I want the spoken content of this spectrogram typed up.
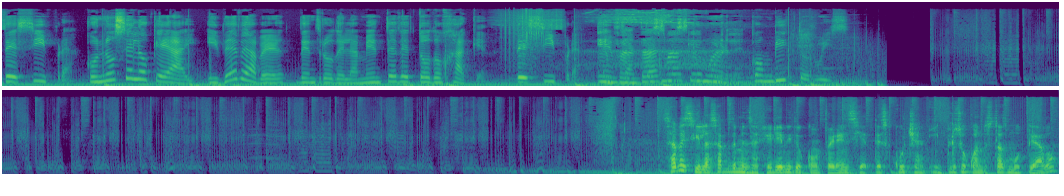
Descifra, conoce lo que hay y debe haber dentro de la mente de todo hacker. Descifra en Fantasmas que muerden con Víctor Ruiz. ¿Sabes si las apps de mensajería y videoconferencia te escuchan incluso cuando estás muteado?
